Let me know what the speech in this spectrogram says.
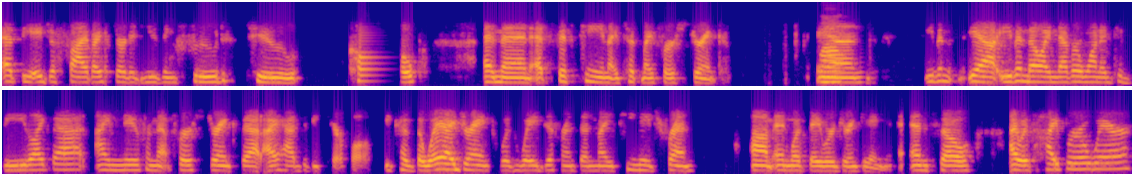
at the age of five, I started using food to cope. And then at 15, I took my first drink. Wow. And even, yeah, even though I never wanted to be like that, I knew from that first drink that I had to be careful because the way I drank was way different than my teenage friends um, and what they were drinking. And so I was hyper aware.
